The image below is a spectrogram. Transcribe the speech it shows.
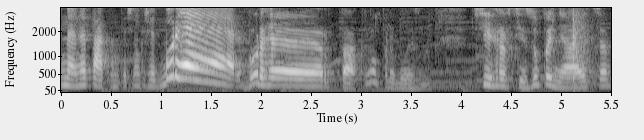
Не, не так, він точно кричить Бургер! бургер! Так, ну приблизно. Всі гравці зупиняються,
